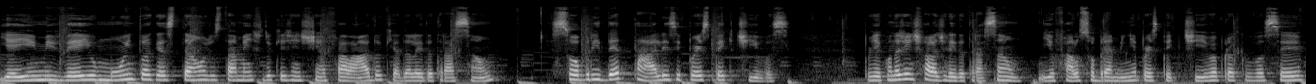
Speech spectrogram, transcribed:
E aí me veio muito a questão justamente do que a gente tinha falado, que é da lei da atração, sobre detalhes e perspectivas. Porque quando a gente fala de lei da atração, e eu falo sobre a minha perspectiva para que você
